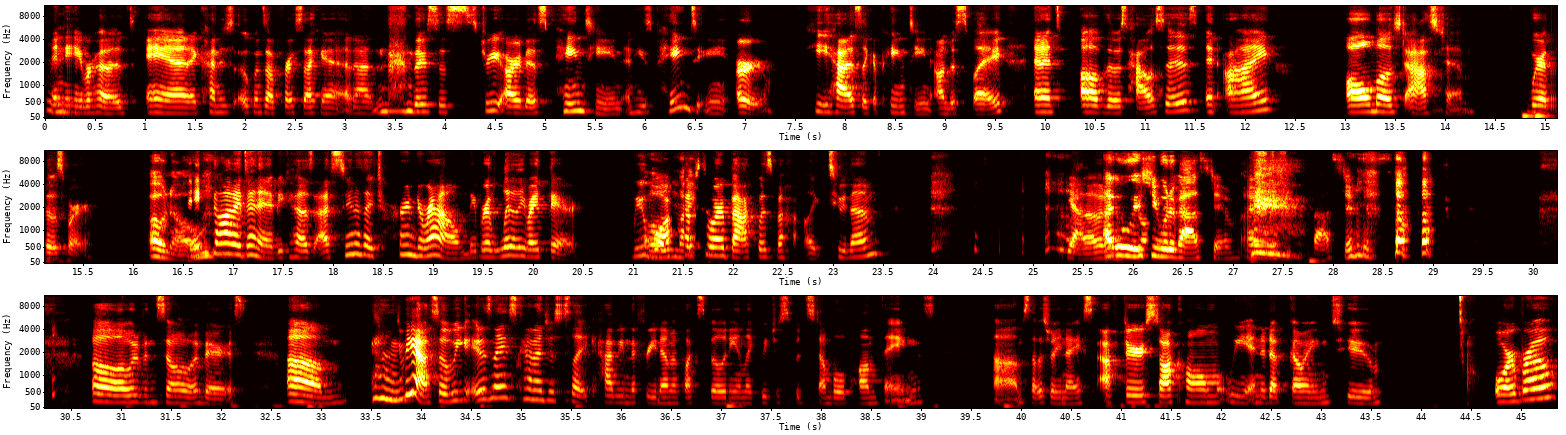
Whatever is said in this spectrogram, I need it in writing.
and hmm. neighborhoods and it kind of just opens up for a second and then there's this street artist painting and he's painting or he has like a painting on display and it's of those houses and i almost asked him where those were Oh no. thank god i didn't because as soon as i turned around they were literally right there we Oh walked up so our back was behind, like to them yeah I wish so you would have asked him. I wish you would have asked him. Oh, I would have been so embarrassed. Um, but yeah, so we it was nice kind of just like having the freedom and flexibility and like we just would stumble upon things. Um, so that was really nice. After Stockholm, we ended up going to Orbro,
